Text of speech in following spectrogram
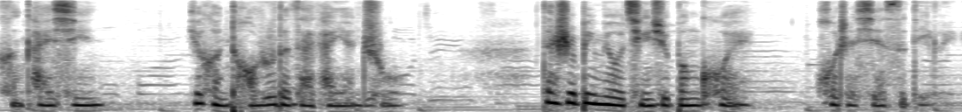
很开心，也很投入的在看演出，但是并没有情绪崩溃或者歇斯底里。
